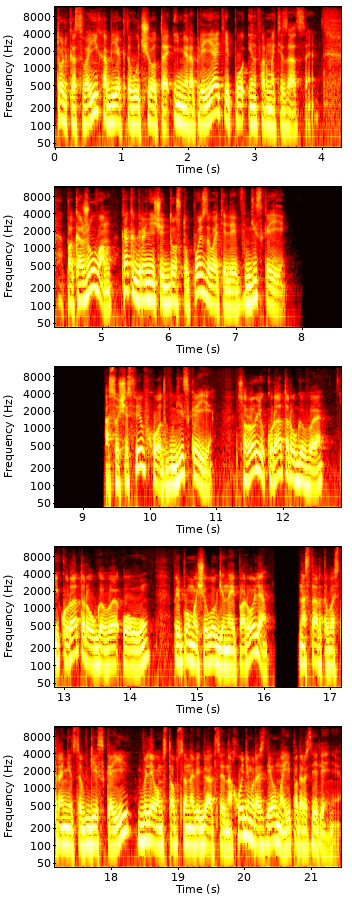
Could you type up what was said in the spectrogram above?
только своих объектов учета и мероприятий по информатизации. Покажу вам, как ограничить доступ пользователей в ГИС КАИ. Осуществив вход в ГИС КАИ с ролью куратора УГВ и куратора УГВ ОУ при помощи логина и пароля, на стартовой странице в ГИС КАИ в левом столбце навигации находим раздел «Мои подразделения».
